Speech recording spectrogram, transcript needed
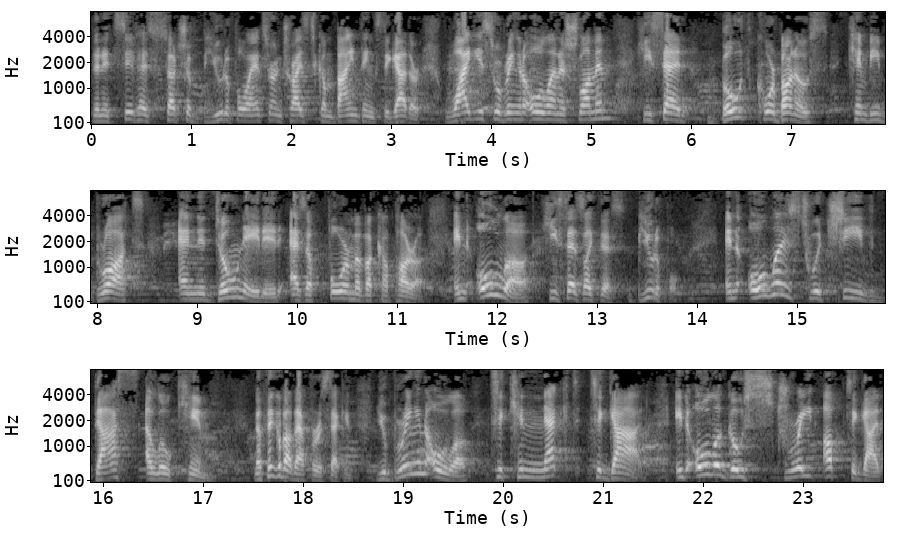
The Netziv has such a beautiful answer and tries to combine things together. Why do you still bring an ola and a shlamim? He said both korbanos can be brought and donated as a form of a kapara. An ola, he says like this, beautiful. An ola is to achieve das elokim. Now think about that for a second. You bring an ola to connect to God. An ola goes straight up to God.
